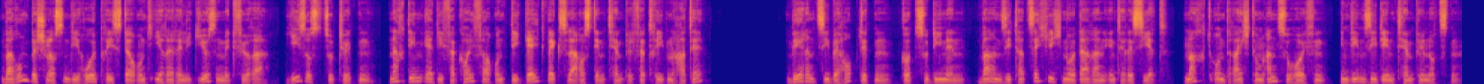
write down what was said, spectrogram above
Warum beschlossen die Hohepriester und ihre religiösen Mitführer, Jesus zu töten, nachdem er die Verkäufer und die Geldwechsler aus dem Tempel vertrieben hatte? Während sie behaupteten, Gott zu dienen, waren sie tatsächlich nur daran interessiert, Macht und Reichtum anzuhäufen, indem sie den Tempel nutzten.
